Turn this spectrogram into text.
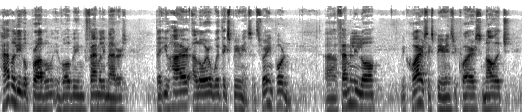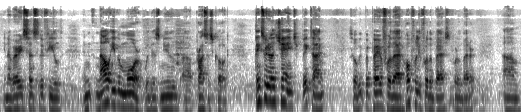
have a legal problem involving family matters, that you hire a lawyer with experience. It's very important. Uh, family law requires experience, requires knowledge in a very sensitive field and now even more with this new uh, process code. Things are going to change big time, so be prepared for that. Hopefully for the best, for the better. Um,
